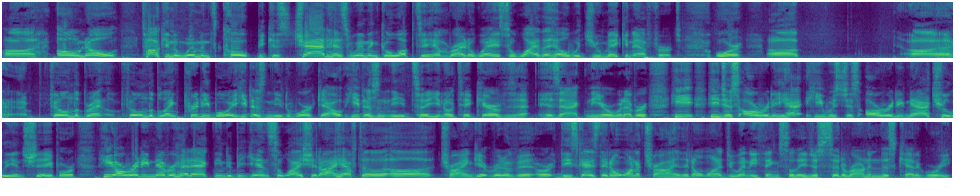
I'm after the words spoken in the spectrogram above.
uh, oh no, talking to women's cope because Chad has women go up to him right away, so why the hell would you make an effort? Or, uh, uh, fill in the blank, fill in the blank pretty boy. He doesn't need to work out. He doesn't need to, you know, take care of his, his acne or whatever. He he just already had he was just already naturally in shape, or he already never had acne to begin. So why should I have to uh, try and get rid of it? Or these guys, they don't want to try. They don't want to do anything. So they just sit around in this category,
